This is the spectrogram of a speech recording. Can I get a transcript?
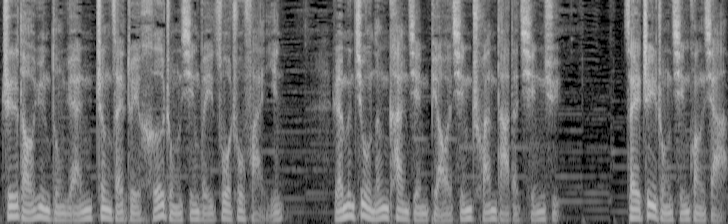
知道运动员正在对何种行为做出反应，人们就能看见表情传达的情绪。在这种情况下，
